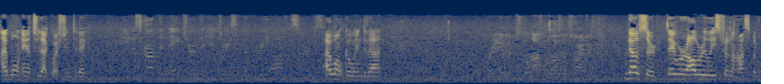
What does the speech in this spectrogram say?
I won't answer that question today. Can you describe the nature of the injuries of the three officers? I won't go into that. Were any of them still hospitalized? I'm sorry. No, sir. They were all released from the hospital.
